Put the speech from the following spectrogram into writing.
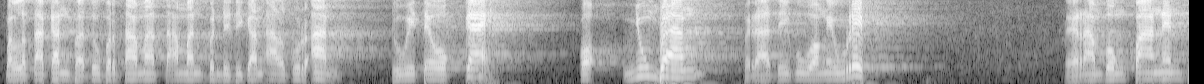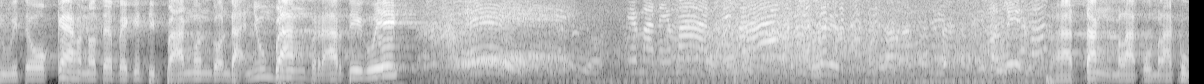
peletakan batu pertama Taman Pendidikan Al-Qur'an. Duwite oke. Kok nyumbang berarti ku wonge urip rampung panen duit oke ana TPK dibangun kok ndak nyumbang berarti kuwi batang melaku-melaku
